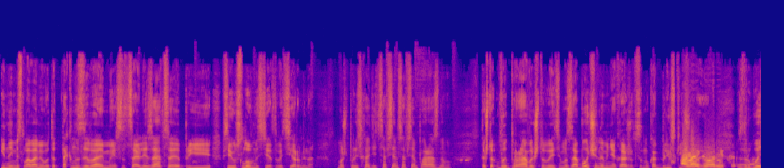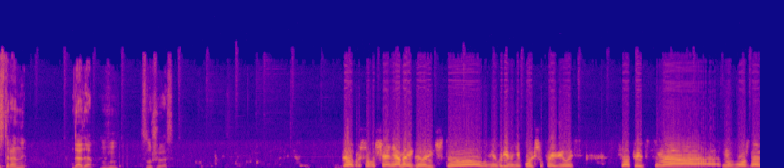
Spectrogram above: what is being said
Иными словами, вот эта так называемая социализация при всей условности этого термина может происходить совсем-совсем по-разному. Так что вы правы, что вы этим озабочены, мне кажется, ну, как близкий Она и человек. говорит, С другой стороны... Да-да, мгм, слушаю вас. Да, прошу прощения. Она и говорит, что у нее времени больше появилось, соответственно, ну, можно,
